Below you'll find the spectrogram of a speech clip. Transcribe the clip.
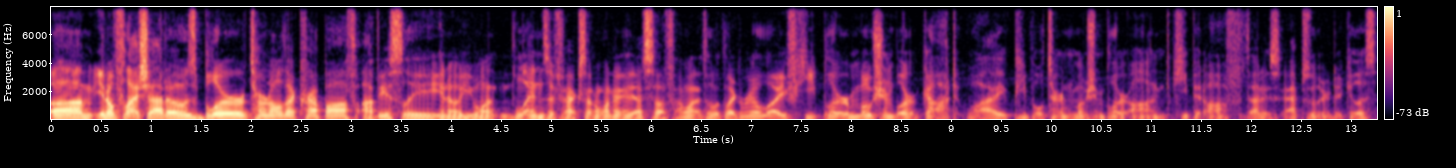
Um, you know, flat shadows, blur, turn all that crap off. Obviously, you know, you want lens effects. I don't want any of that stuff. I want it to look like real life. Heat blur, motion blur. God, why people turn motion blur on? Keep it off. That is absolutely ridiculous.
